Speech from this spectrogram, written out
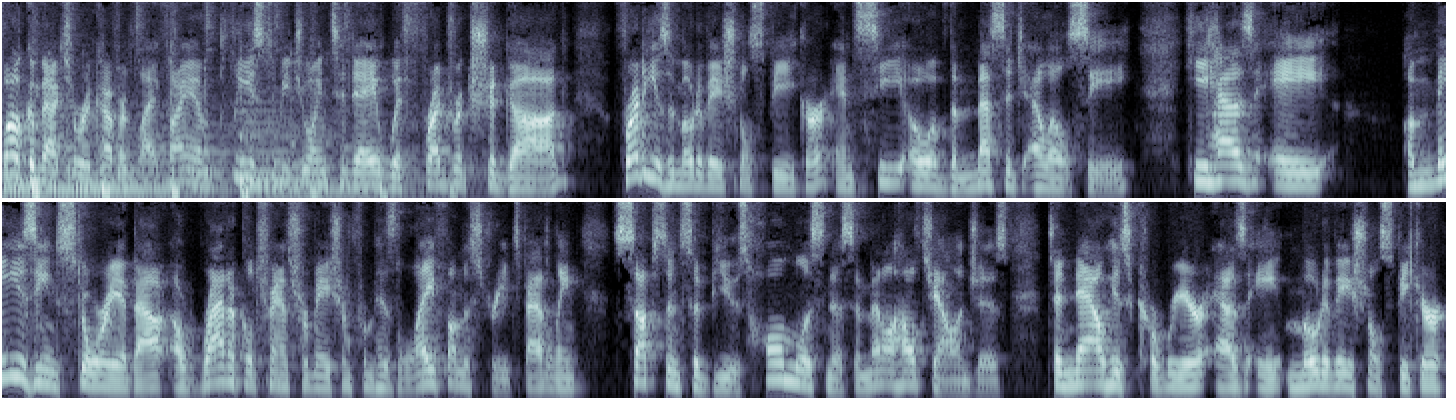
Welcome back to Recovered Life. I am pleased to be joined today with Frederick Shagag. Freddie is a motivational speaker and CEO of the Message LLC. He has a amazing story about a radical transformation from his life on the streets battling substance abuse, homelessness and mental health challenges to now his career as a motivational speaker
